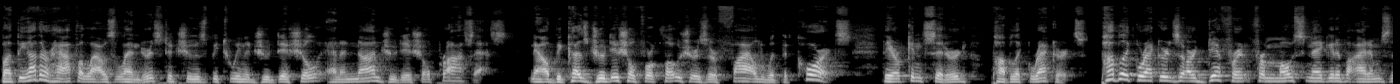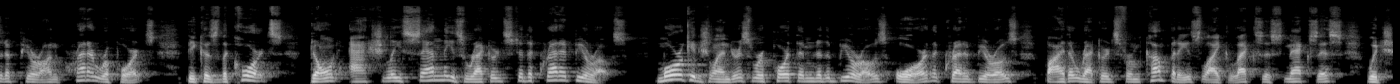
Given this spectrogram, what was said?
but the other half allows lenders to choose between a judicial and a non-judicial process. Now, because judicial foreclosures are filed with the courts, they are considered public records. Public records are different from most negative items that appear on credit reports because the courts don't actually send these records to the credit bureaus. Mortgage lenders report them to the bureaus or the credit bureaus buy the records from companies like LexisNexis, which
